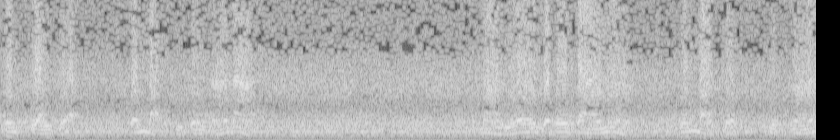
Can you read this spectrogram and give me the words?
เป็นเพียงแต่สมบัติที่เป็นหาได้ได้เลยจะไปตายเมื่อสมบัติเกิดติดหาย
